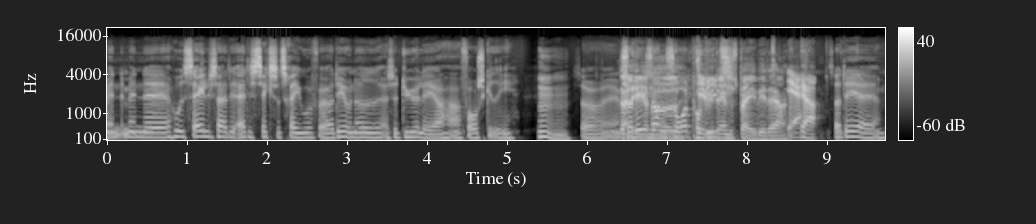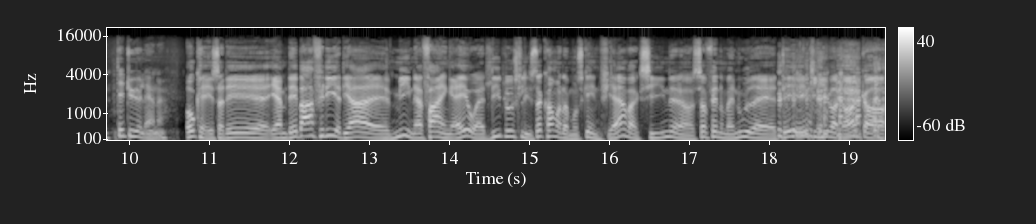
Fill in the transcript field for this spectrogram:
Men, men øh, hovedsageligt så er det, er det 6 og 3 uger før, og det er jo noget, altså dyrelæger har forsket i. Mm-hmm. Så, øh, så det er sådan sort på evidens bagved der. Ja, ja. så det, øh, det er dyrelærerne. Okay, så det, jamen det er bare fordi, at jeg, øh, min erfaring er jo, at lige pludselig, så kommer der måske en fjerde vaccine, og så finder man ud af, at det ikke lige var nok, og,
